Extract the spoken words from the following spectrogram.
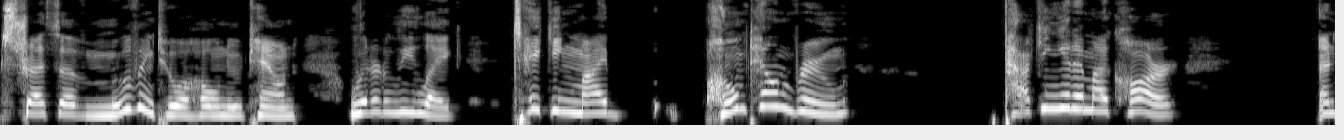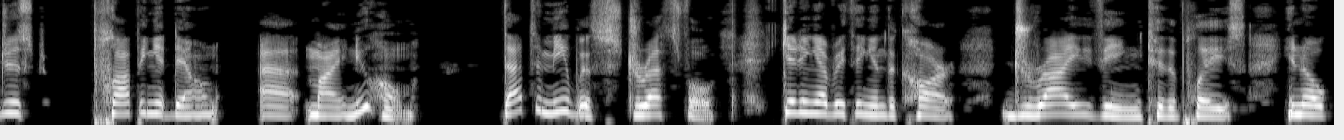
stress of moving to a whole new town, literally like taking my hometown room, packing it in my car, and just plopping it down at my new home. That to me was stressful. Getting everything in the car, driving to the place, you know,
